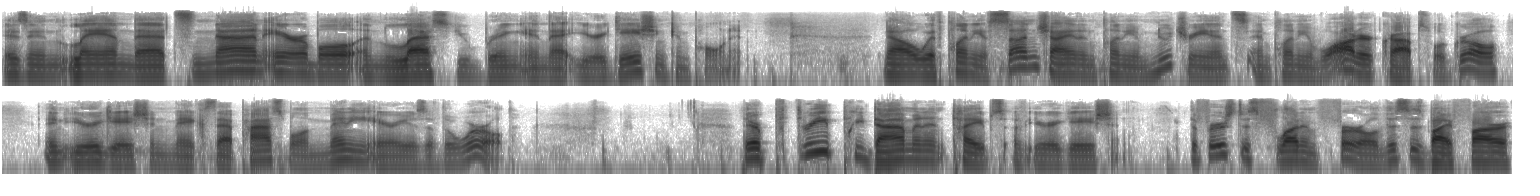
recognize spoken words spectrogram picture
is in land that's non-arable unless you bring in that irrigation component. Now with plenty of sunshine and plenty of nutrients and plenty of water, crops will grow and irrigation makes that possible in many areas of the world. There are three predominant types of irrigation. The first is flood and furrow. This is by far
